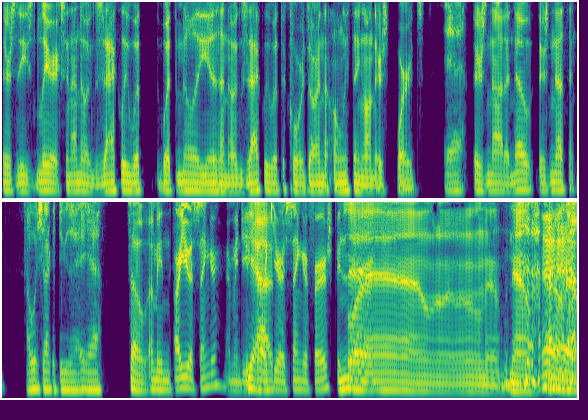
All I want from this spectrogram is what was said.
there's these lyrics and I know exactly what what the melody is. I know exactly what the chords are and the only thing on there's words. Yeah, There's not a note, there's nothing. I wish I could do that. Yeah, So, I mean, Are you a singer? I mean, do you Yeah, feel like you're a singer first before? No, no, no, no. I don't know.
